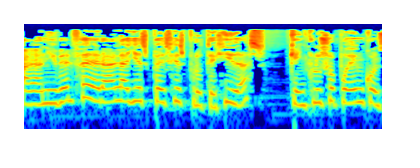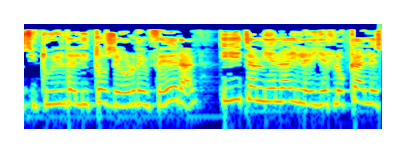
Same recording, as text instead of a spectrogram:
a nivel federal hay especies protegidas que incluso pueden constituir delitos de orden federal. Y también hay leyes locales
